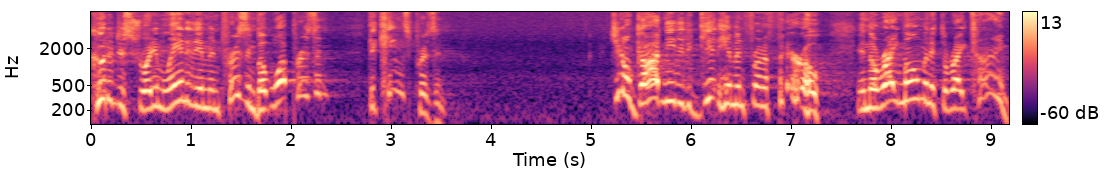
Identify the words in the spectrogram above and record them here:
could have destroyed him, landed him in prison. But what prison? The king's prison. Do you know God needed to get him in front of Pharaoh in the right moment at the right time?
